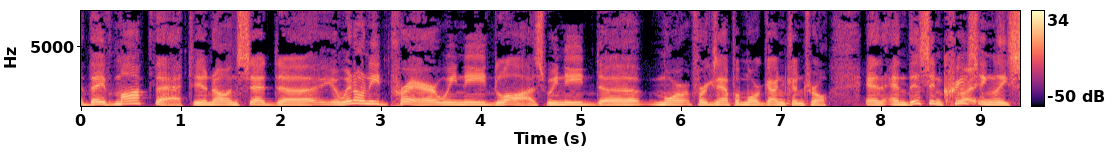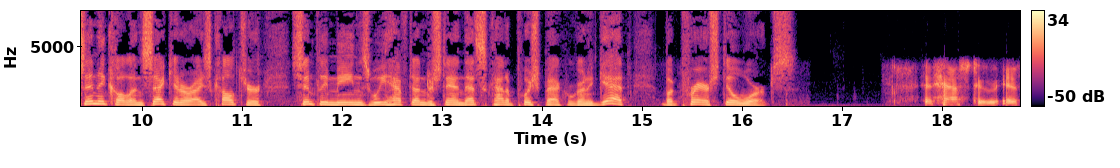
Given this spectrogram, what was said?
they've mocked that, you know, and said, uh, we don't need prayer, we need laws. We need uh, more, for example, more gun control. And, and this increasingly right. cynical and secularized culture simply means we have to understand that's the kind of pushback we're going to get, but prayer still works. It has to. If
